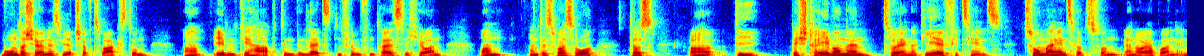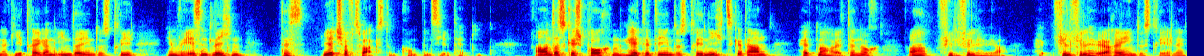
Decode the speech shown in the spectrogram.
wunderschönes Wirtschaftswachstum äh, eben gehabt in den letzten 35 Jahren. Ähm, und es war so, dass äh, die Bestrebungen zur Energieeffizienz, zum Einsatz von erneuerbaren Energieträgern in der Industrie im Wesentlichen das Wirtschaftswachstum kompensiert hätten. Anders gesprochen, hätte die Industrie nichts getan, hätte man heute noch äh, viel, viel höher, viel, viel höhere industrielle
